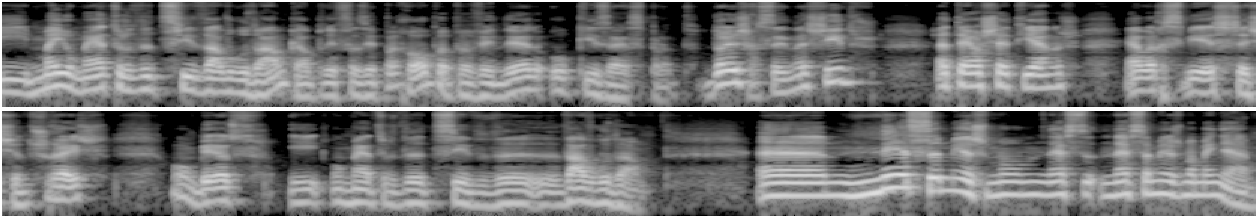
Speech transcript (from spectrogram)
e meio metro de tecido de algodão, que ela podia fazer para roupa, para vender, o que quisesse. Pronto. Dois recém-nascidos, até aos 7 anos, ela recebia esses 600 reis, um berço e um metro de tecido de, de algodão. Uh, nessa, mesmo, nessa, nessa mesma manhã,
